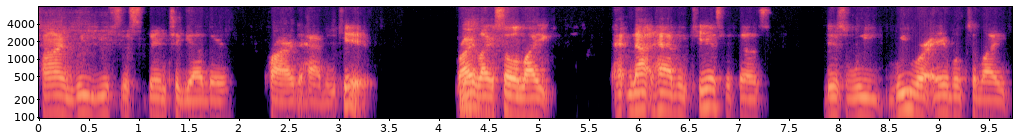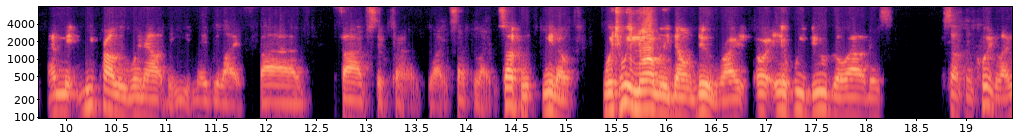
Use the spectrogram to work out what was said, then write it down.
time we used to spend together prior to having kids. Right. Yeah. Like, so, like, not having kids with us this week, we were able to, like, I mean, we probably went out to eat maybe like five, five, six times, like something like something, you know, which we normally don't do. Right. Or if we do go out, it's something quick, like,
